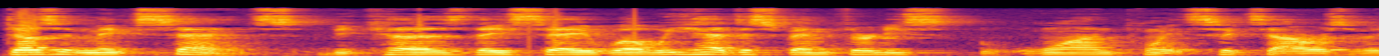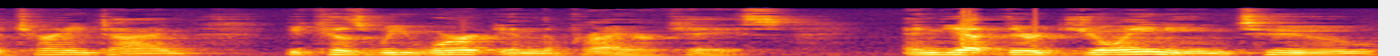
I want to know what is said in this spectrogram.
doesn't make sense because they say, well, we had to spend 31.6 hours of attorney time because we weren't in the prior case. And yet they're joining to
